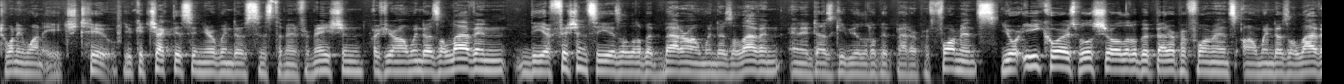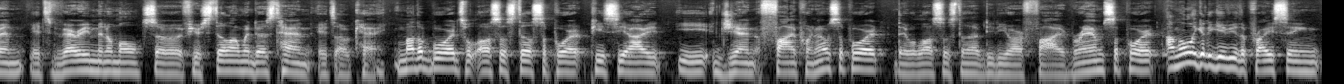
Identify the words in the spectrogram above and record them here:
21H2. You could check this in your Windows system information. If you're on Windows 11, the efficiency is a little bit better on Windows 11 and it does give you a little bit better performance. Your E cores will show a little bit better performance on Windows 11. It's very minimal, so if you're still on Windows 10, it's okay. Motherboards will also still support support PCIe Gen 5.0 support. They will also still have DDR5 RAM support. I'm only going to give you the pricing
